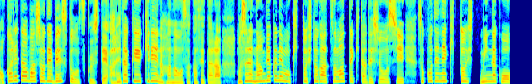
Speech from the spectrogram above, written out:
あ、置かれた場所でベストを尽くしてあれだけ綺麗な花を咲かせたら、まあ、それは何百年もきっと人が集まってきたでしょうしそこでねきっとみんなこう、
